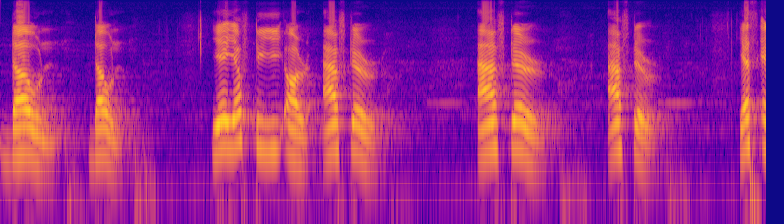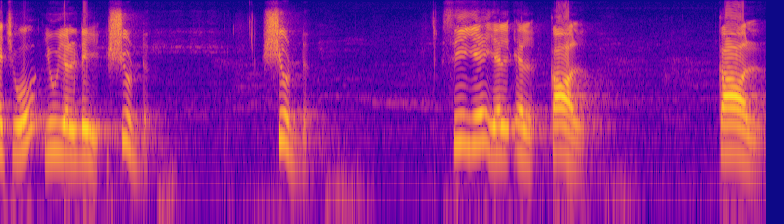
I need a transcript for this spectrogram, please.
down down AFTER after after. After SHOULD should. Should CALL call. Call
